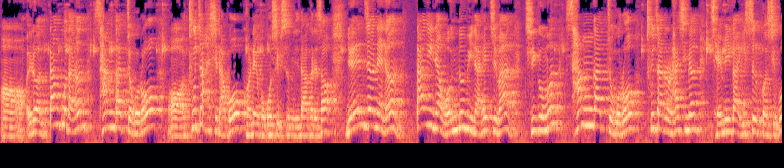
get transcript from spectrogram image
어, 이런 땅보다는 상가 쪽으로 어, 투자하시라고 권해보고 싶습니다. 그래서 예전에는 땅이냐 원룸이냐 했지만 지금은 상가 쪽으로 투자를 하시면 재미가 있을 것이고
